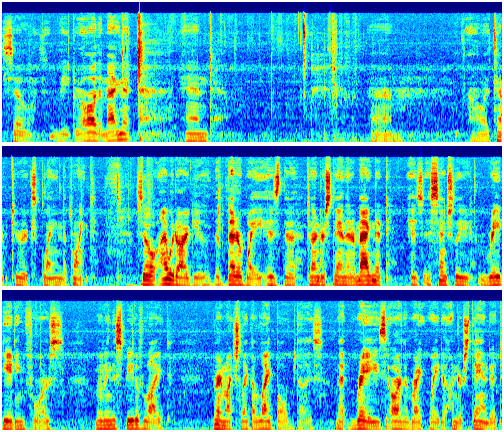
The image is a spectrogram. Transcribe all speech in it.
So we draw the magnet and um, I'll attempt to explain the point. So I would argue the better way is the, to understand that a magnet is essentially radiating force moving the speed of light very much like a light bulb does. That rays are the right way to understand it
